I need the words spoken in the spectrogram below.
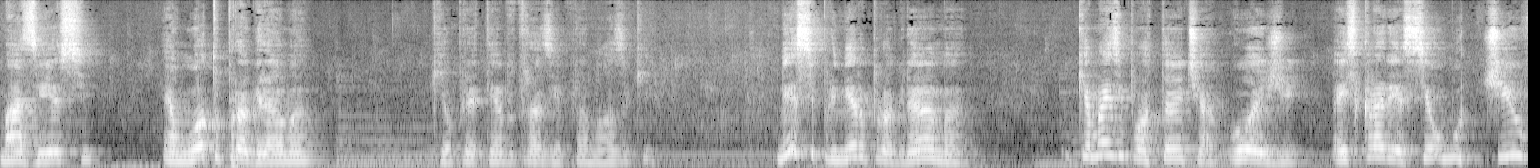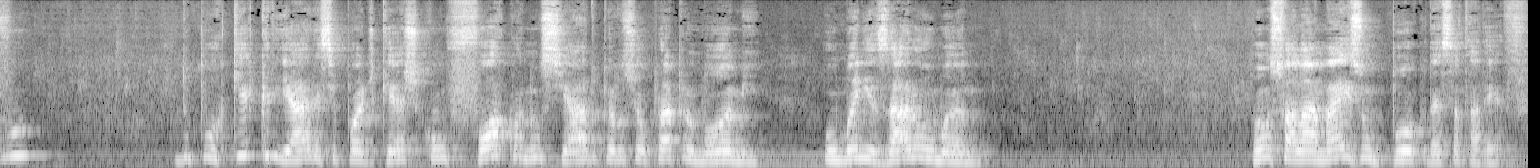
Mas esse é um outro programa que eu pretendo trazer para nós aqui. Nesse primeiro programa, o que é mais importante hoje é esclarecer o motivo do porquê criar esse podcast com o foco anunciado pelo seu próprio nome, humanizar o humano. Vamos falar mais um pouco dessa tarefa.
